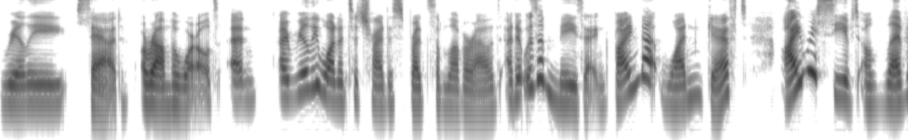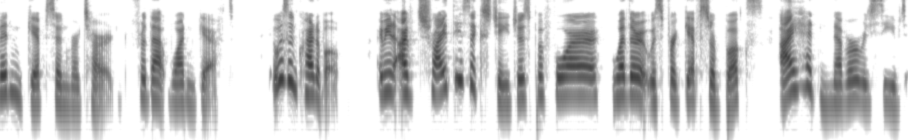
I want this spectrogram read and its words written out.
really sad around the world. And I really wanted to try to spread some love around, and it was amazing. Buying that one gift, I received 11 gifts in return for that one gift. It was incredible. I mean, I've tried these exchanges before, whether it was for gifts or books. I had never received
